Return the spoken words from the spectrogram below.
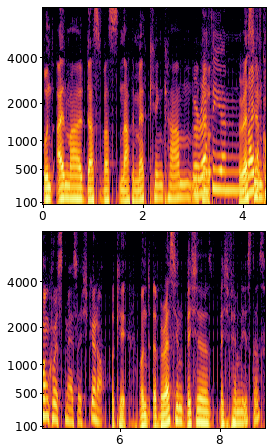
Und einmal das, was nach dem Mad King kam. Baratheon, Baratheon- Right of Conquest mäßig, genau. Okay. Und äh, Baratheon, welche, welche Family ist das?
